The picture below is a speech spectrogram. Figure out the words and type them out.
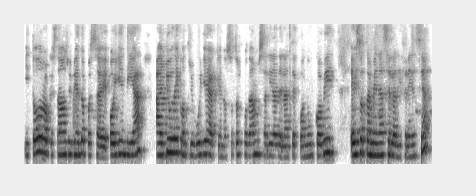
y todo lo que estamos viviendo, pues eh, hoy en día ayuda y contribuye a que nosotros podamos salir adelante con un COVID. ¿Eso también hace la diferencia?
